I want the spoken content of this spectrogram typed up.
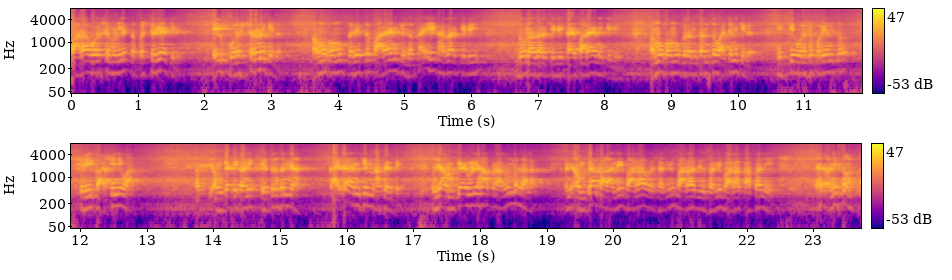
बारा वर्ष म्हणले तपश्चर्या केली. एक पुरस्चरण केलं. अमुक अमुक तऱ्हेचं पारायण केलं. काय एक हजार केली दोन हजार केली काय पारायण केली. अमुक अमुक ग्रंथांचं वाचन केलं. इतके वर्षपर्यंत श्री काशीनिवास अमक्या ठिकाणी क्षेत्रसन्यास काय काय आणखीन असेल ते म्हणजे अमक्या वेळी हा प्रारंभ झाला आणि अमक्या काळाने बारा वर्षांनी बारा दिवसांनी बारा तासाने आणि संपला.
